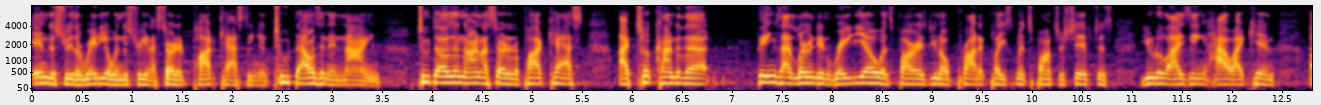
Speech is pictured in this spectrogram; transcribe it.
industry, the radio industry, and I started podcasting in 2009. 2009, I started a podcast. I took kind of the things I learned in radio as far as you know product placement, sponsorships, just utilizing how I can uh,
